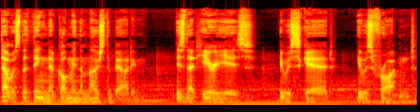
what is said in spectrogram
That was the thing that got me the most about him, is that here he is. He was scared, he was frightened,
